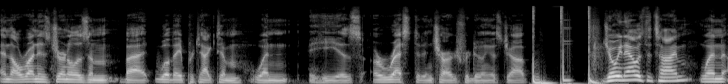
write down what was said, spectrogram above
and they'll run his journalism, but will they protect him when he is arrested and charged for doing his job? Joey, now is the time when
